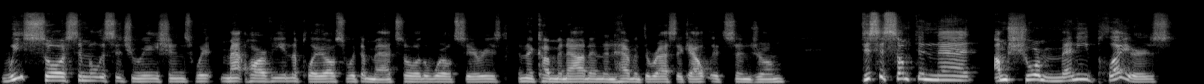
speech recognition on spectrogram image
we saw similar situations with Matt Harvey in the playoffs with the Mets or the World Series, and then coming out and then having thoracic outlet syndrome. This is something that I'm sure many players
